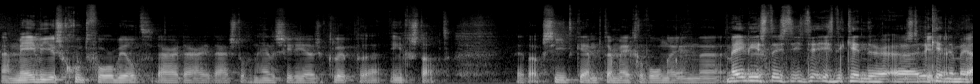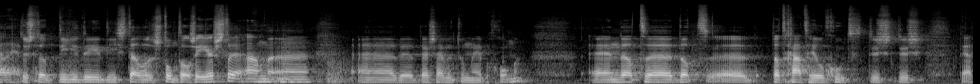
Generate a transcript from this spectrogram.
Nou, Meli is een goed voorbeeld, daar, daar, daar is toch een hele serieuze club eh, ingestapt. We hebben ook Seedcamp daarmee gewonnen. In, Medi is, is, is, is de, kinder, dus de, ja, dus dat, die, die, die stond als eerste aan, de, daar zijn we toen mee begonnen. En dat, dat, dat gaat heel goed. Dus, dus ja,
